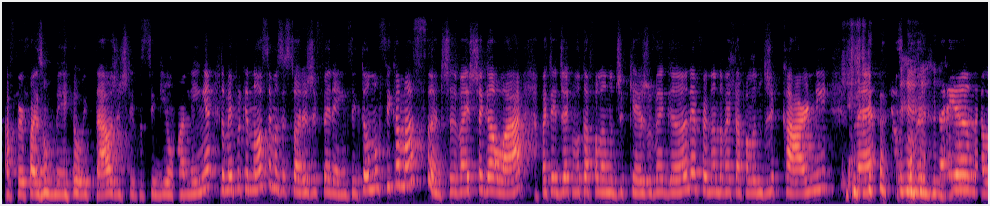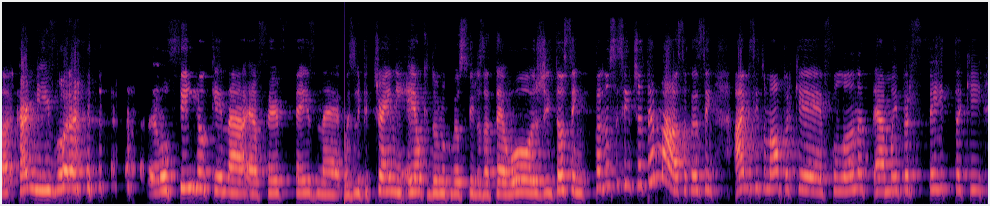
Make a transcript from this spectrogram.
a Fer faz o meu e tal, a gente tenta seguir uma linha. Também porque nós temos histórias diferentes, então não fica maçante. Você vai chegar lá, vai ter dia que eu vou estar falando de queijo vegano, e a Fernanda vai estar falando de carne, né? Eu sou vegetariana, ela é carnívora. o filho que na, a Fer fez, né, o sleep training, eu que durmo com meus filhos até hoje. Então, assim, para não se sentir até mal, essa coisa assim, ai, me sinto mal porque fulana é a mãe perfeita que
